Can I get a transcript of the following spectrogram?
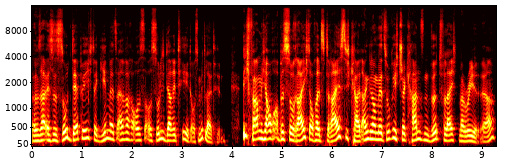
dass man sagt, es ist so deppig, da gehen wir jetzt einfach aus, aus Solidarität, aus Mitleid hin. Ich frage mich auch, ob es so reicht, auch als Dreistigkeit, angenommen jetzt wirklich Jack Hansen wird vielleicht mal real, ja,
